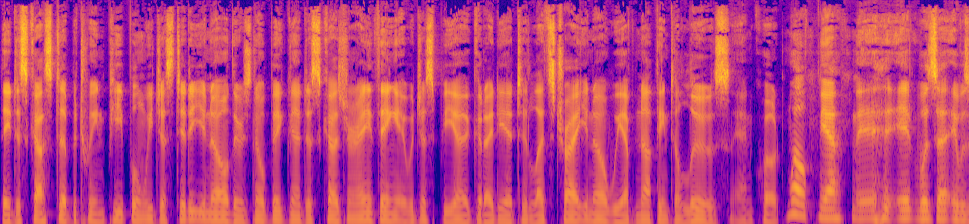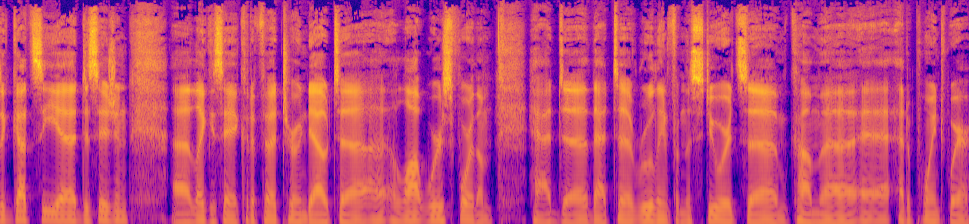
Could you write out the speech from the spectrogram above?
They discussed between people people and we just did it, you know, there's no big uh, discussion or anything. It would just be a good idea to let's try it, you know, we have nothing to lose, end quote. Well, yeah, it, it was a, it was a gutsy uh, decision. Uh, like I say, it could have uh, turned out uh, a lot worse for them had uh, that ruling from the stewards um, come at a point where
